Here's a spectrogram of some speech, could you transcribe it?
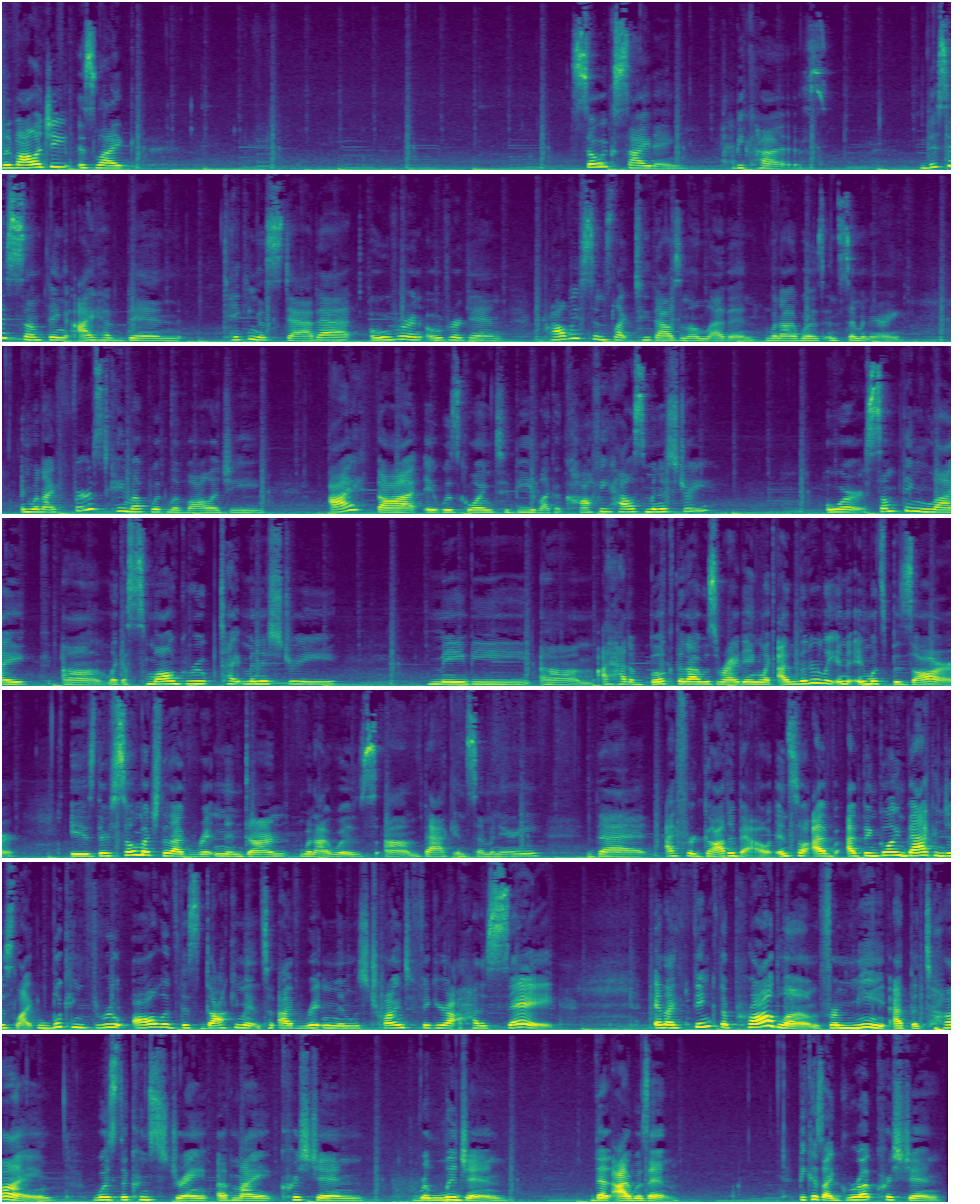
Liveology is like so exciting because this is something I have been taking a stab at over and over again, probably since like 2011 when I was in seminary. And when I first came up with Liveology, I thought it was going to be like a coffee house ministry or something like um, like a small group type ministry. Maybe um, I had a book that I was writing. Like I literally, in in what's bizarre, is there's so much that I've written and done when I was um, back in seminary that I forgot about. And so I've I've been going back and just like looking through all of this documents that I've written and was trying to figure out how to say. And I think the problem for me at the time was the constraint of my Christian religion that I was in. Because I grew up Christian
